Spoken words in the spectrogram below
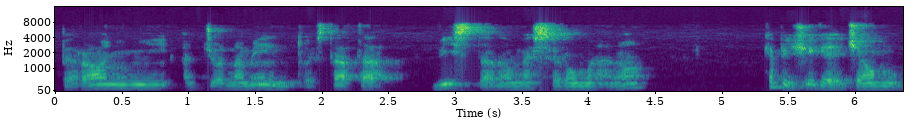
per ogni aggiornamento è stata vista da un essere umano, capisci che c'è un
